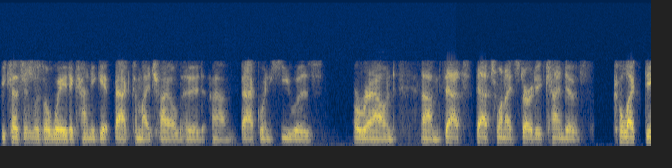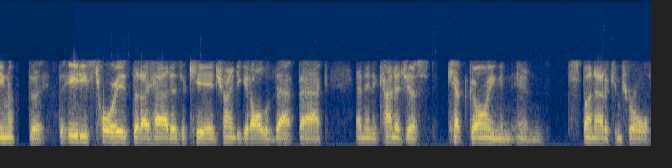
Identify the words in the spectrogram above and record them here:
because it was a way to kind of get back to my childhood, um, back when he was around. Um, that's that's when I started kind of collecting the the 80s toys that I had as a kid, trying to get all of that back, and then it kind of just kept going and, and spun out of control.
